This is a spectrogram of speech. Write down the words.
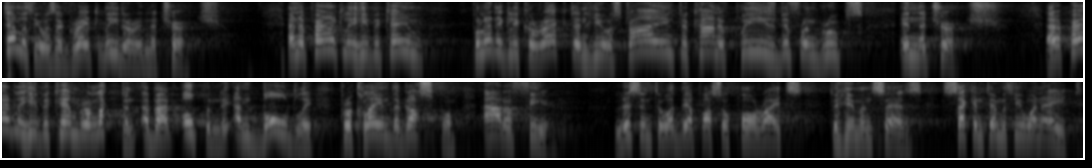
Timothy was a great leader in the church. And apparently he became politically correct and he was trying to kind of please different groups in the church. And apparently he became reluctant about openly and boldly proclaim the gospel out of fear. Listen to what the apostle Paul writes to him and says, 2 Timothy 1 8,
